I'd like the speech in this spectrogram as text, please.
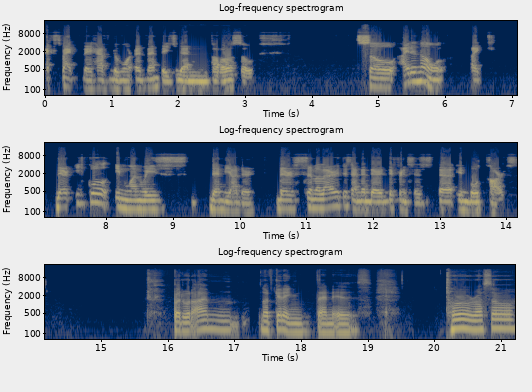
expect they have the more advantage than Toro Rosso. So I don't know, like they're equal in one ways than the other. There's similarities and then there are differences uh, in both cars. But what I'm not getting then is Toro Rosso,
